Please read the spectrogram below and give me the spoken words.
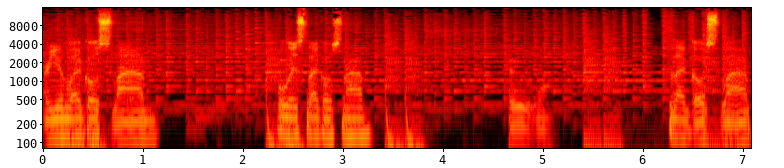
Are you Lego Slab? Who is Lego Slab? Who? Lego Slab.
